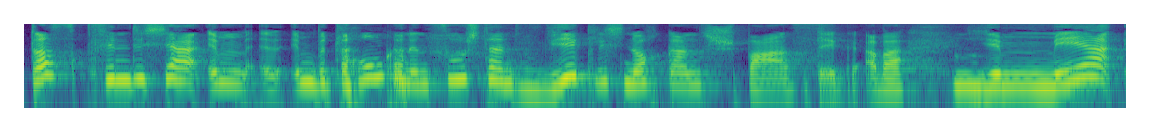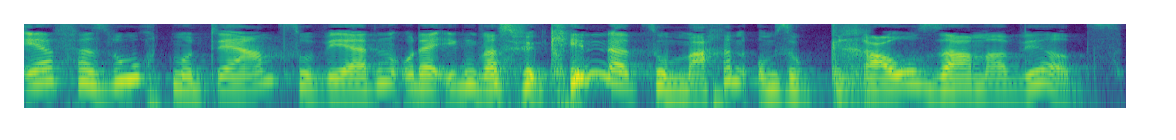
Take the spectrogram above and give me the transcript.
Das finde ich ja im, im betrunkenen Zustand wirklich noch ganz spaßig. Aber je mehr er versucht, modern zu werden oder irgendwas für Kinder zu machen, umso grausamer wird's.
